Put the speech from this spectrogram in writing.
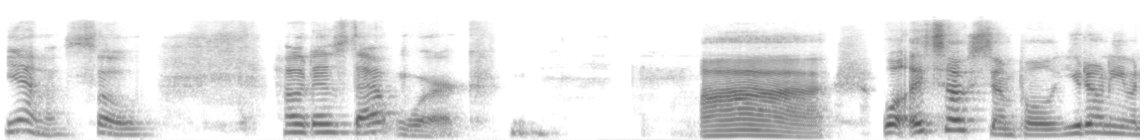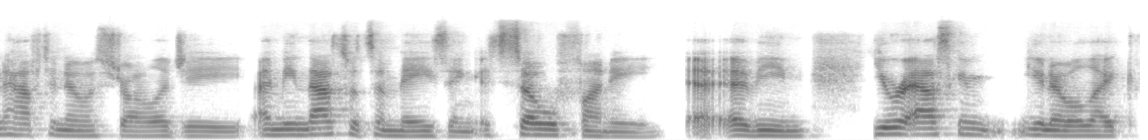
yeah, so how does that work? Ah, well, it's so simple. You don't even have to know astrology. I mean, that's what's amazing. It's so funny. I mean, you were asking, you know, like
